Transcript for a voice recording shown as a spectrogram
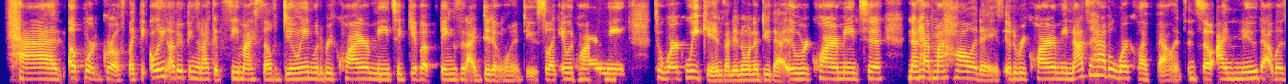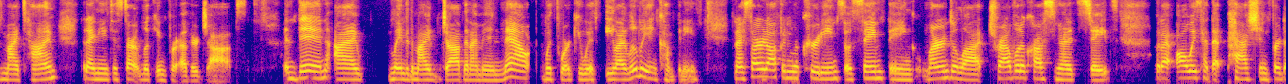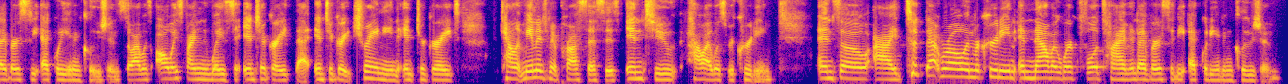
had upward growth. Like the only other thing that I could see myself doing would require me to give up things that I didn't want to do. So like it would require me to work weekends. I didn't want to do that. It would require me to not have my holidays. It would require me not to have a work life balance. And so I knew that was my time that I needed to start looking for other jobs. And then I landed my job that I'm in now with working with Eli Lilly and Company. And I started off in recruiting, so same thing, learned a lot, traveled across the United States, but I always had that passion for diversity, equity, and inclusion. So I was always finding ways to integrate that, integrate training, integrate talent management processes into how I was recruiting. And so I took that role in recruiting, and now I work full time in diversity, equity, and inclusion.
